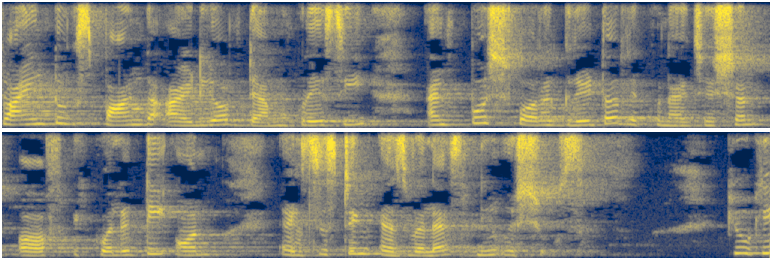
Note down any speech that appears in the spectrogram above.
trying to expand the idea of democracy and push for a greater recognition of equality on existing as well as new issues. क्योंकि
